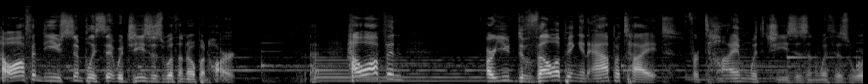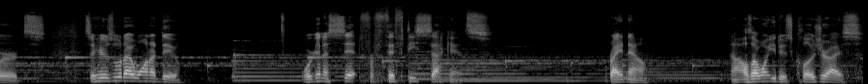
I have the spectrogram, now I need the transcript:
How often do you simply sit with Jesus with an open heart? How often are you developing an appetite for time with Jesus and with his words? So here's what I want to do we're going to sit for 50 seconds right now. And all I want you to do is close your eyes.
